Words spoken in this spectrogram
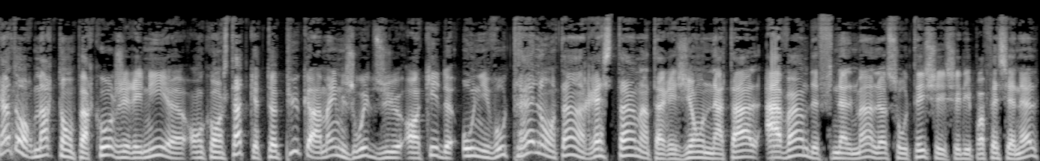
Quand on remarque ton parcours, Jérémy, euh, on constate que tu as pu quand même jouer du hockey de haut niveau très longtemps en restant dans ta région natale avant de finalement là, sauter chez, chez les professionnels.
